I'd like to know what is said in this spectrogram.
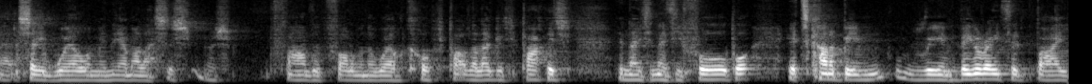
Uh, say will, I mean the MLS is, founded following the World Cup as part of the legacy package in 1994, but it's kind of been reinvigorated by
